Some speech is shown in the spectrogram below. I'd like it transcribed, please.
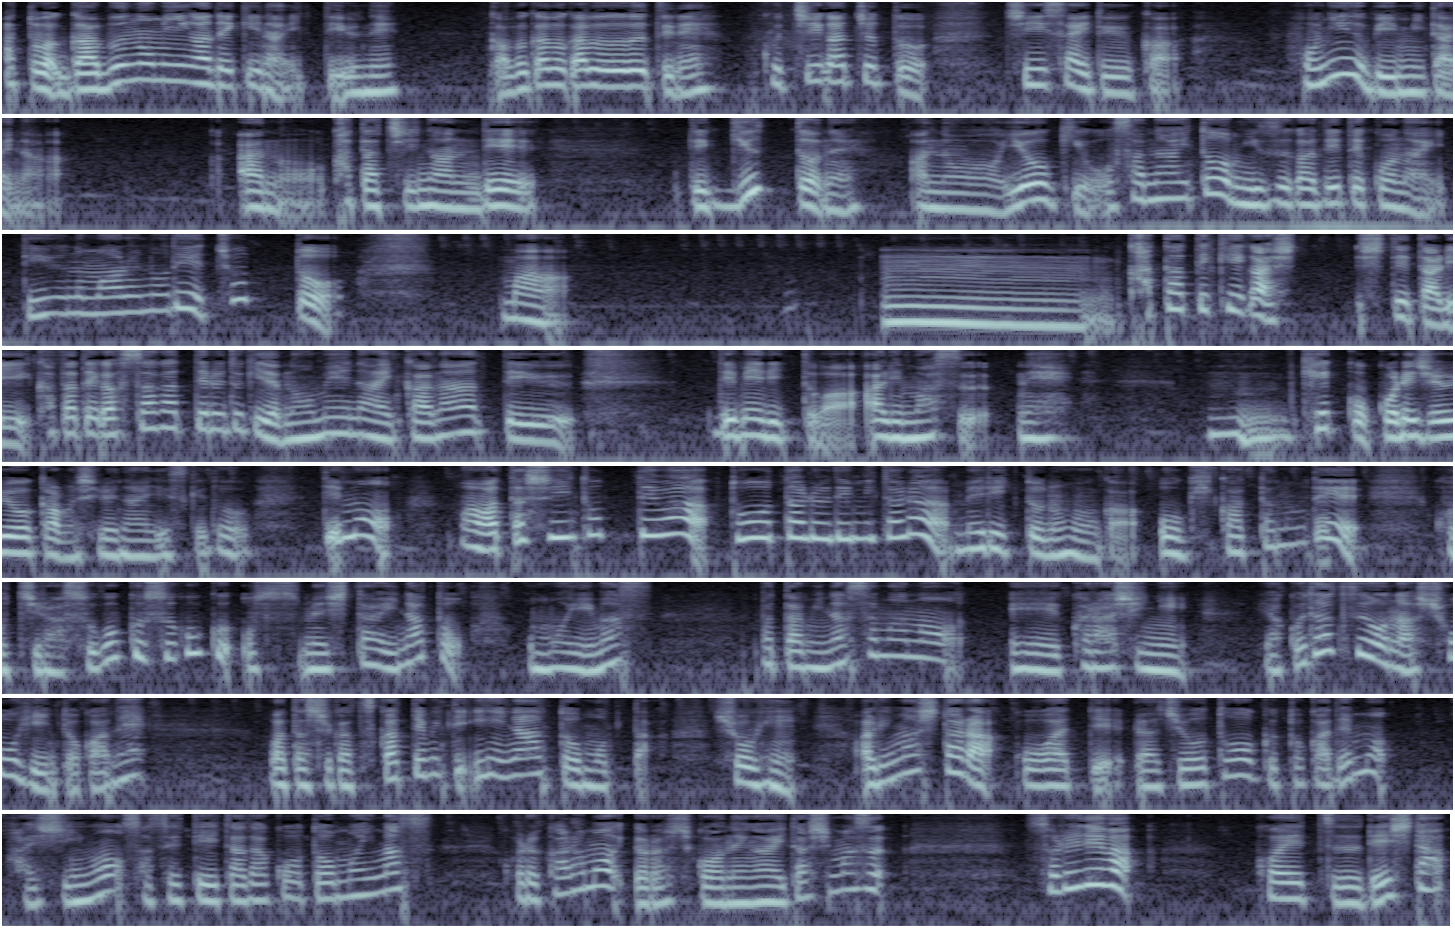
あとはガブ飲みができないっていうね。ガブガブガブってね口がちょっと小さいというか哺乳瓶みたいなあの形なんででギュッとねあの容器を押さないと水が出てこないっていうのもあるのでちょっとまあうー片手怪我してたり片手が塞がってる時で飲めないかなっていうデメリットはありますね。うん、結構これ重要かもしれないですけどでも、まあ、私にとってはトータルで見たらメリットの方が大きかったのでこちらすごくすごくおすすめしたいなと思います。また皆様の、えー、暮らしに役立つような商品とかね私が使ってみていいなと思った商品ありましたらこうやってラジオトークとかでも配信をさせていただこうと思います。これからもよろしくお願いいたします。それでは、声通でした。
